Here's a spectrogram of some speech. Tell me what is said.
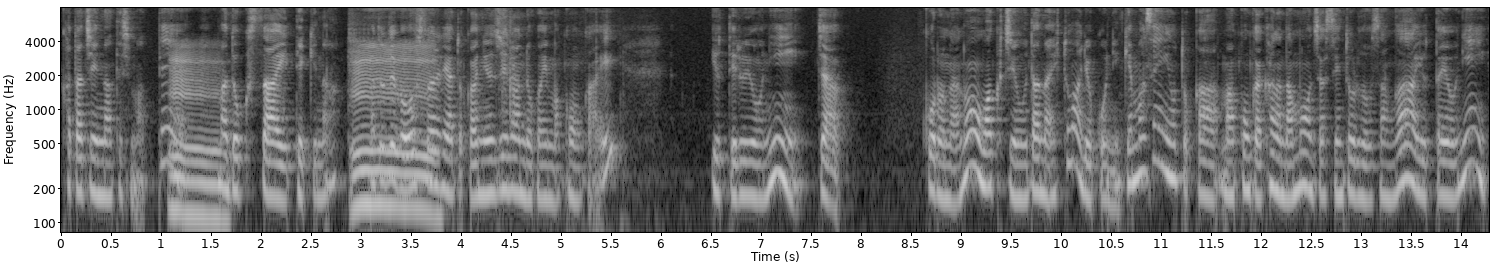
形になってしまって、うんまあ、独裁的な、うんまあ例えばオーストラリアとかニュージーランドが今今回言ってるようにじゃあコロナのワクチンを打たない人は旅行に行けませんよとか、まあ、今回カナダもジャスティン・トルドーさんが言ったように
